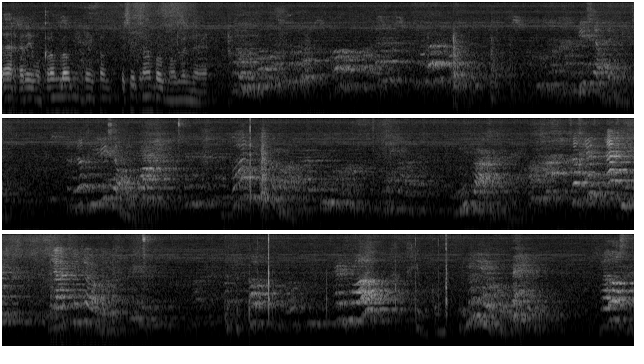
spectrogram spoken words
Daar gaat helemaal kram lopen. Ik denk van, we zitten nou een... jullie zelf in. Waar? Niet waar. Zag je het? Echt niet. Ja, ik vind het ook niet. Oh. Kijk eens omhoog. Doe niet heel goed. Wel lastig.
